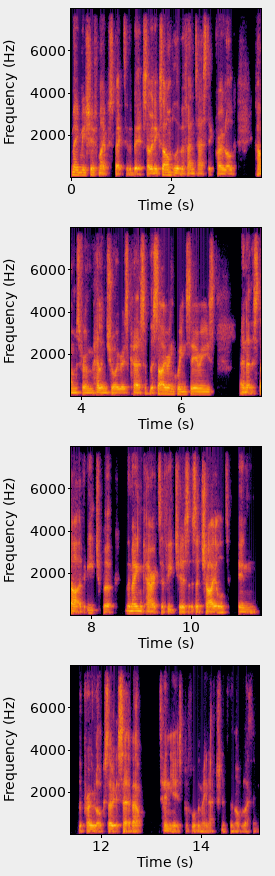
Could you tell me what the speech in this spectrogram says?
made me shift my perspective a bit. So, an example of a fantastic prologue comes from Helen Scheuer's Curse of the Siren Queen series. And at the start of each book, the main character features as a child in the prologue. So, it's set about 10 years before the main action of the novel, I think.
